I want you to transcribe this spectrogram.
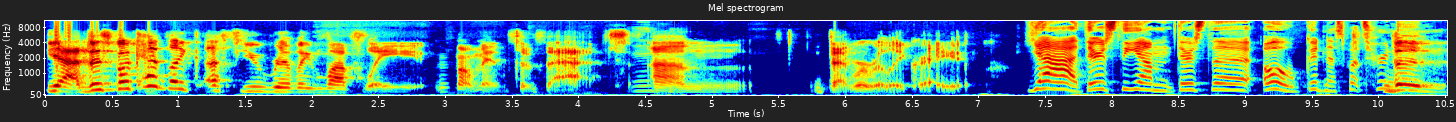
Yeah, this book had like a few really lovely moments of that. Mm-hmm. Um, that were really great. Yeah, there's the um, there's the oh goodness, what's her the, name?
